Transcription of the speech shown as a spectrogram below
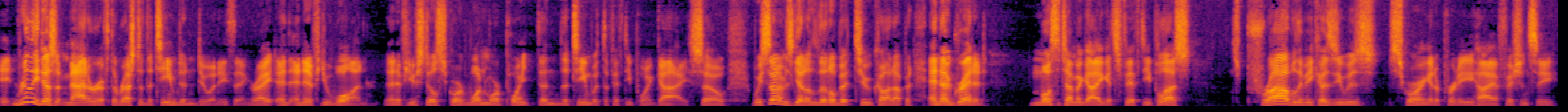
It really doesn't matter if the rest of the team didn't do anything, right? And and if you won, and if you still scored one more point than the team with the 50 point guy. So we sometimes get a little bit too caught up. And now, granted, most of the time a guy gets 50 plus, it's probably because he was scoring at a pretty high efficiency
